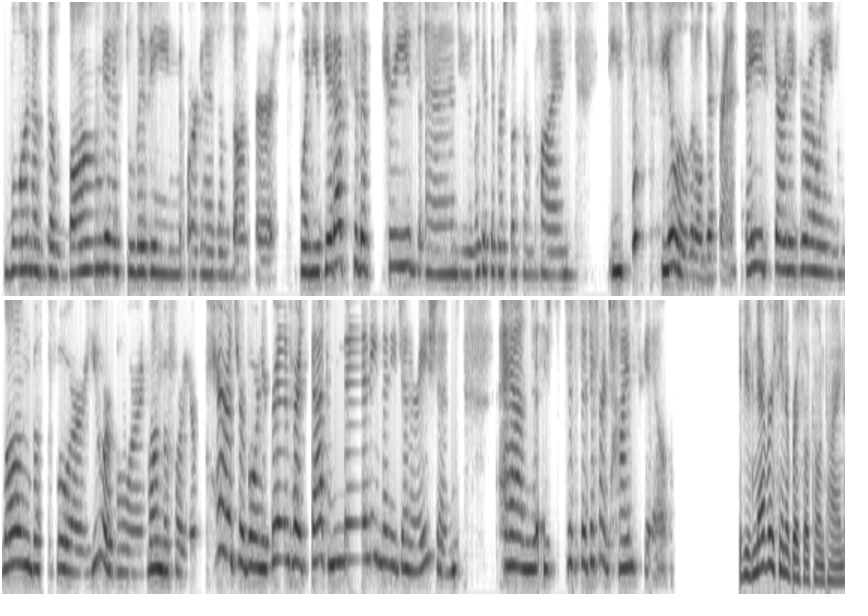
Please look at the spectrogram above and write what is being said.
one of the longest living organisms on Earth when you get up to the trees and you look at the bristlecone pines, you just feel a little different. They started growing long before you were born, long before your parents were born, your grandparents, back many, many generations. And it's just a different time scale. If you've never seen a bristlecone pine,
